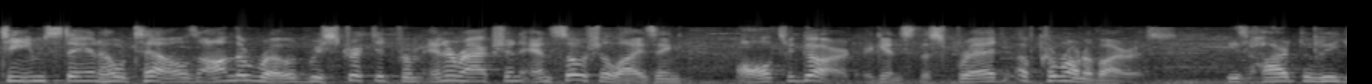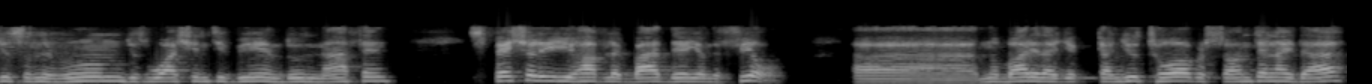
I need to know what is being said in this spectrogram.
teams stay in hotels on the road restricted from interaction and socializing, all to guard against the spread of coronavirus. It's hard to be just in the room, just watching TV and doing nothing, especially you have like bad day on the field. Uh, nobody that you can you talk or something like that.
